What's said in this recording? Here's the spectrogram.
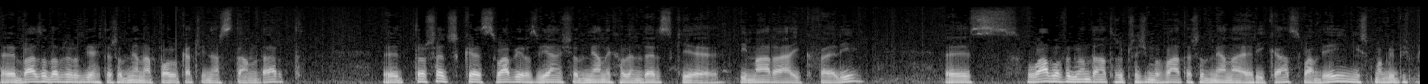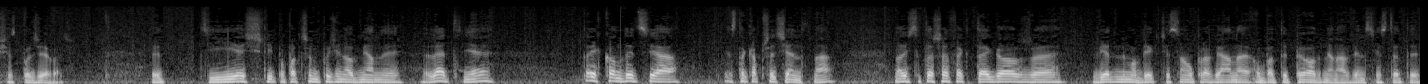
E, Bardzo dobrze rozwija się też odmiana polka, czyli nasz standard. E, Troszeczkę słabiej rozwijają się odmiany holenderskie Imara i Kweli. E, Słabo wygląda na to, że przezimowała też odmiana Erika, słabiej niż moglibyśmy się spodziewać. Jeśli popatrzymy później na odmiany letnie, to ich kondycja jest taka przeciętna. No jest to też efekt tego, że w jednym obiekcie są uprawiane oba typy odmian, więc niestety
